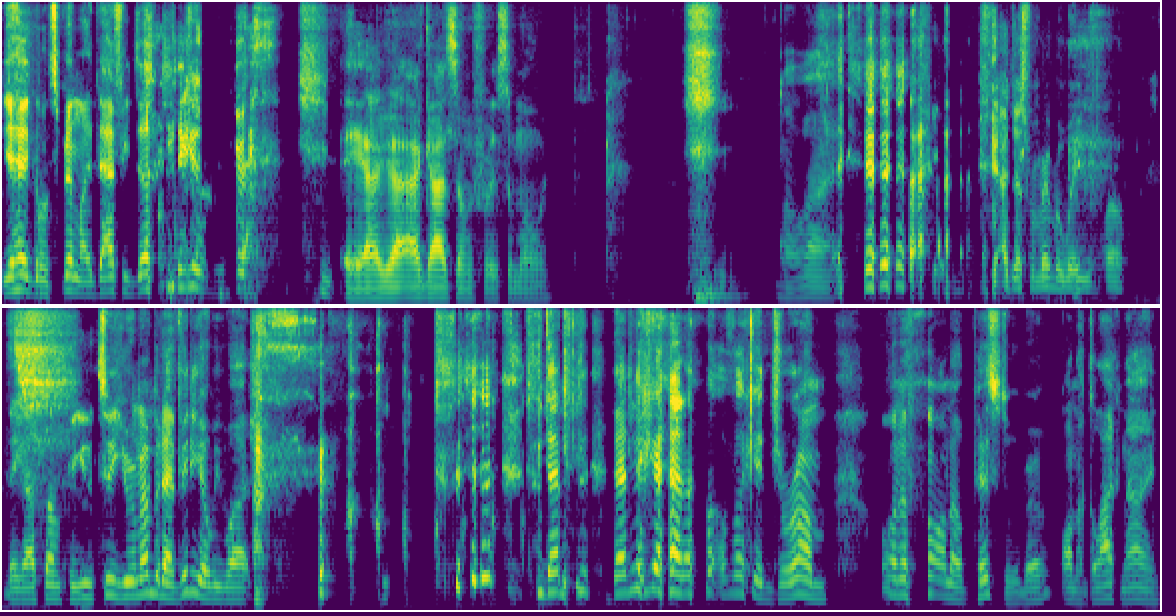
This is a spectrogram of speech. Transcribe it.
Your head gonna spin like Daffy Duck, nigga. Hey, I got I got something for Samoan. Oh, all right. I just remember where you from. They got something for you too. You remember that video we watched? that that nigga had a, a fucking drum on a on a pistol, bro, on a Glock nine.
